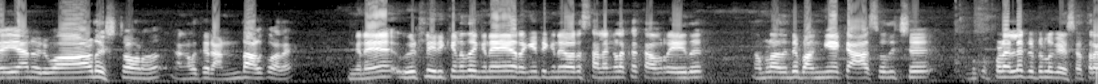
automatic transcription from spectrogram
ചെയ്യാൻ ഒരുപാട് ഇഷ്ടമാണ്. ഞങ്ങൾക്ക് രണ്ടാൾക്കും അതെ. ഇങ്ങനെ വീട്ടിലിരിക്കുന്നത് ഇങ്ങനെ ഇറങ്ങിയിട്ട് ഇങ്ങനെ ഓരോ സ്ഥലങ്ങളൊക്കെ കവർ ചെയ്ത് നമ്മൾ അതിന്റെ ഭംഗിയൊക്കെ ആസ്വദിച്ച് നമുക്ക് ഇപ്പോഴല്ലേ കിട്ടുള്ളൂ കേസ് എത്ര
